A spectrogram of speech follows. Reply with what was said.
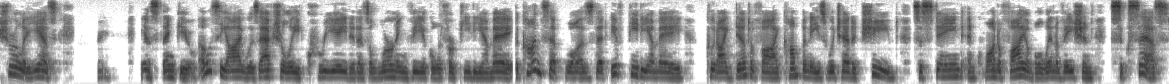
Surely, yes. Yes, thank you. OCI was actually created as a learning vehicle for PDMA. The concept was that if PDMA could identify companies which had achieved sustained and quantifiable innovation success,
